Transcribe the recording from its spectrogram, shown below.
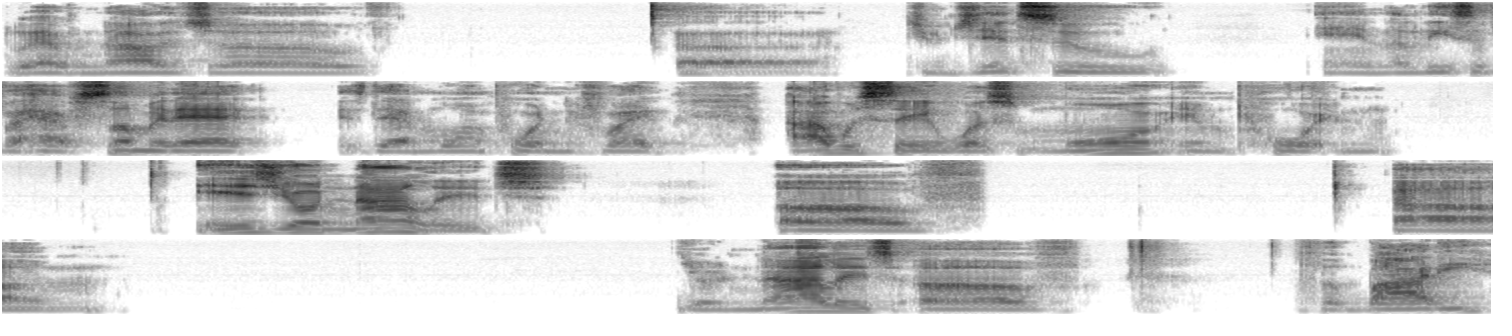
Do I have knowledge of uh, Jiu-Jitsu? And at least if I have some of that, is that more important to fight? I would say what's more important is your knowledge of um, your knowledge of the body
